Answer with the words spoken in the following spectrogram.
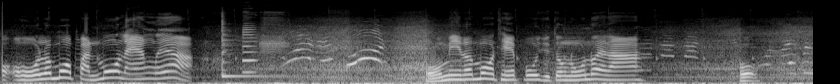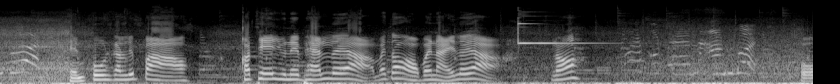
โอ้โหรถโม่ปั่นโม่แรงเลยอะต้นโอ้มีรถโม่เทปูนอยู่ตรงนู้นด้วยนะ โอ้เห็นปูนกันหรือเปล่าเขาเทอยู่ในแผ่นเลยอะ ไม่ต้องออกไปไหนเลยอะ เนาะโอ้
